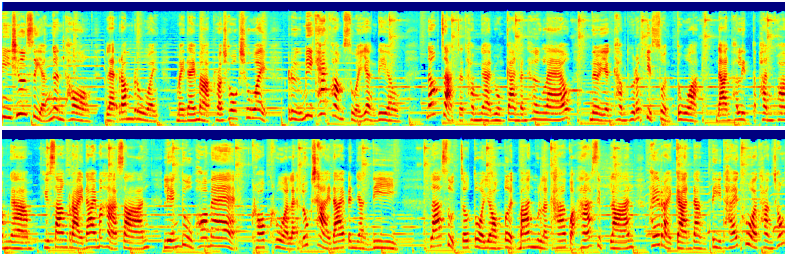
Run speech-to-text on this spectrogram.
มีชื่อเสียงเงินทองและร่ำรวย ไม่ได้มาเพราะโชคช่วย หรือมีแค่ความสวยอย่างเดียว นอกจากจะทำงานวงการบันเทิงแล้ว เนยยังทำธุรกิจส่วนตัว ด้านผลิตภัณฑ์ความงาม ที่สร้างรายได้มหาศาล เลี้ยงดูพ่อแม่ ครอบครัวและลูกชายได้เป็นอย่างดี ล่าสุดเจ้าตัวยอมเปิดบ้านมูลค่ากว่า 50 ล้าน ให้รายการดังตีท้ายครัวทางช่อง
